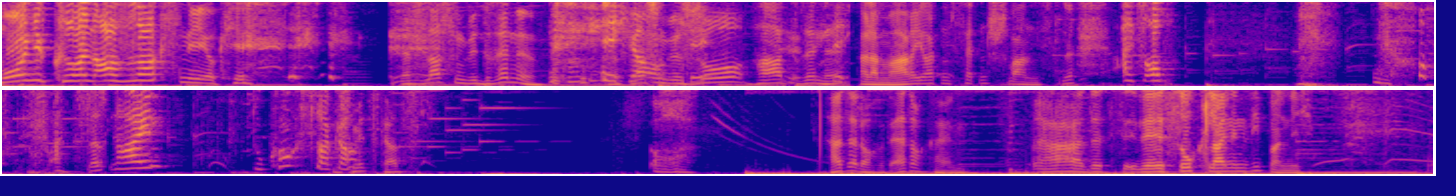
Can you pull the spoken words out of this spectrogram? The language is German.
Kleinen Aslaks! Nee, okay. Das lassen wir drinne. Das Ja, lassen wir okay. so hart drinne. Alter, Mario hat einen fetten Schwanz, ne? Als ob... Was? Das, nein! Du Kochsacker! Schmitzkatz. Oh. Hat er doch, er hat doch keinen. Ja, das, der ist so klein, den sieht man nicht.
